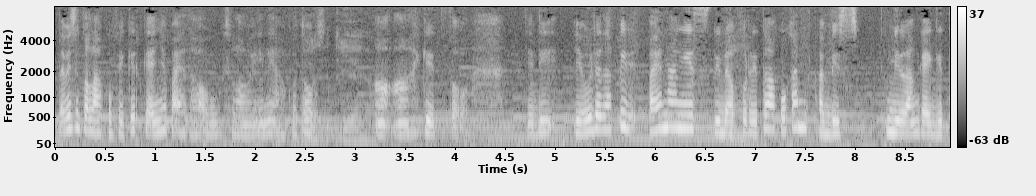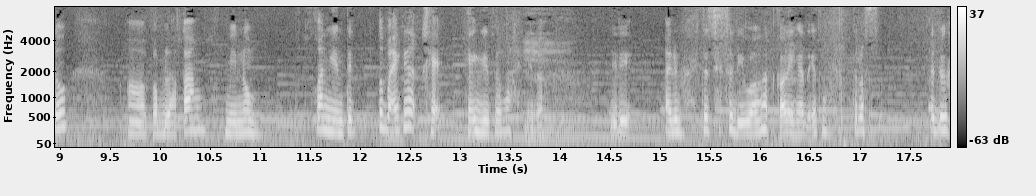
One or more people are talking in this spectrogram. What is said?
Tapi setelah aku pikir kayaknya Pak tahu selama ini aku tuh Oh, ah ah, gitu. Jadi ya udah tapi Pak nangis di dapur itu. Aku kan habis bilang kayak gitu eh, ke belakang minum. Aku kan ngintip. Tuh Pak kayak kayak, kayak gitulah Iya, gitu. iya. jadi aduh itu sih sedih banget kalau ingat itu. Terus aduh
